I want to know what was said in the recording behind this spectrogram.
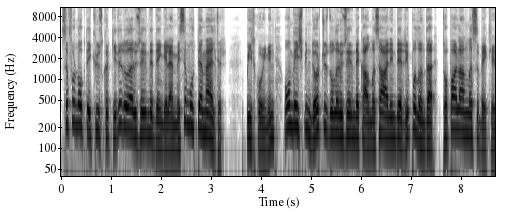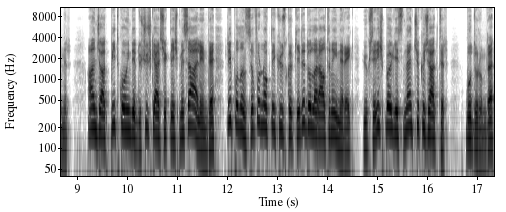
0.247 dolar üzerinde dengelenmesi muhtemeldir. Bitcoin'in 15.400 dolar üzerinde kalması halinde Ripple'ın da toparlanması beklenir. Ancak Bitcoin'de düşüş gerçekleşmesi halinde Ripple'ın 0.247 dolar altına inerek yükseliş bölgesinden çıkacaktır. Bu durumda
